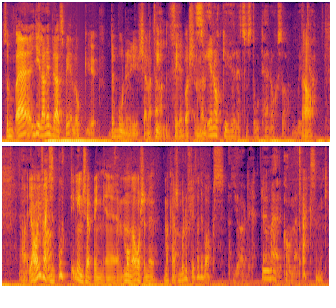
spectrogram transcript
Så äh, gillar ni brädspel och det borde ni ju känna till, seriebörsen. Men, Sverok är ju rätt så stort här också, vet ja. jag. Ja, jag har ju faktiskt bott i Linköping eh, många år sedan nu. Man kanske borde flytta tillbaks. Gör det. Du är välkommen. Tack så mycket.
